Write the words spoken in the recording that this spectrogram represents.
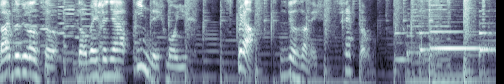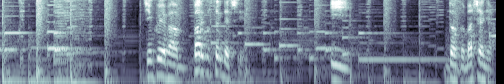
bardzo gorąco do obejrzenia innych moich spraw związanych z Hearthstone. Dziękuję Wam bardzo serdecznie i do zobaczenia.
